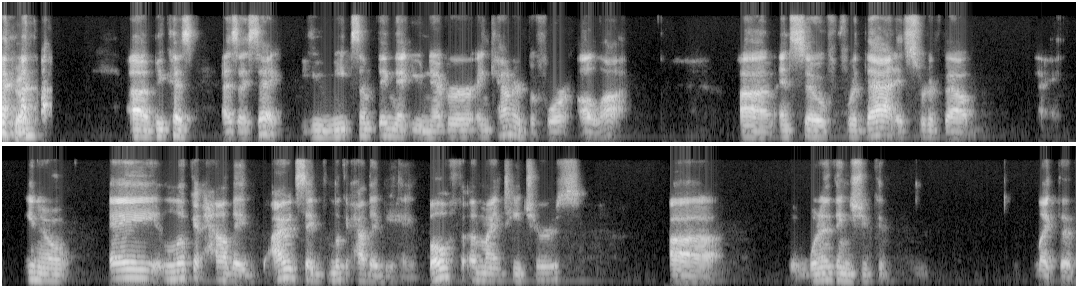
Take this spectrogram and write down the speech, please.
okay uh, because as I say, you meet something that you never encountered before a lot, um, and so for that, it's sort of about, you know, a look at how they. I would say look at how they behave. Both of my teachers. Uh, one of the things you could like the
